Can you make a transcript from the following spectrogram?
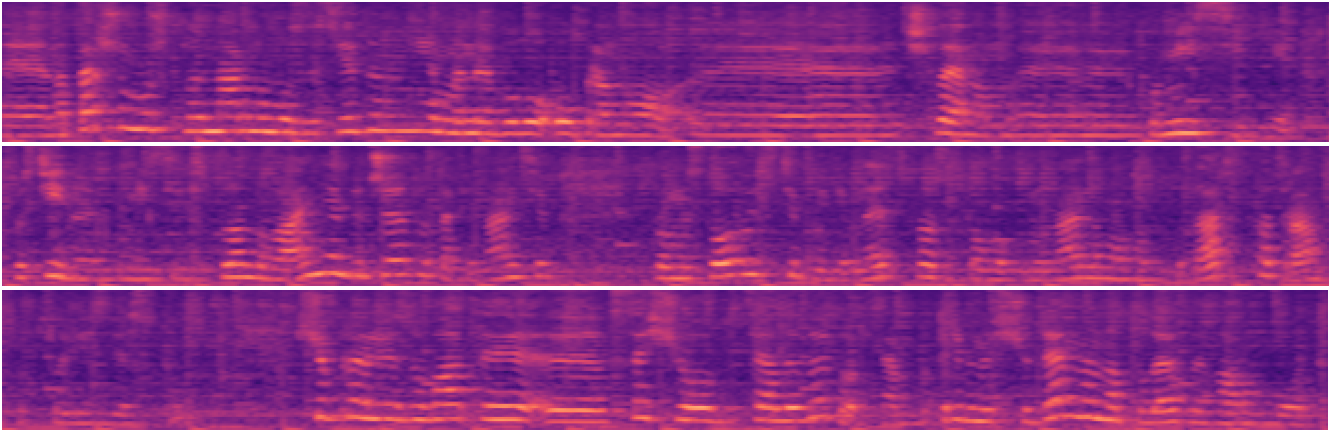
Е, На першому ж пленарному засіданні мене було обрано е, членом е, комісії, постійної комісії з планування бюджету та фінансів промисловості, будівництва, житлово-комунального господарства, транспорту і зв'язку. Щоб реалізувати все, що обіцяли виборцям, потрібна щоденна наполеглива робота.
